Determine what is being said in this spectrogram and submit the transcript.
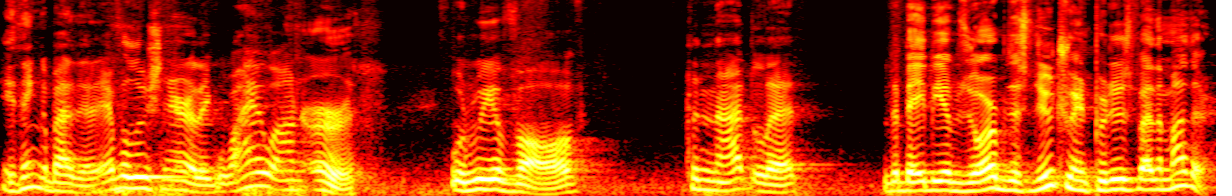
You think about that evolutionarily, why on earth would we evolve to not let the baby absorb this nutrient produced by the mother?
